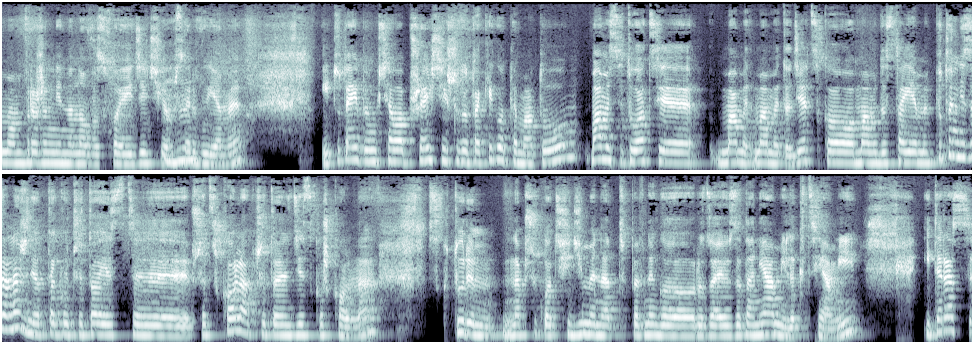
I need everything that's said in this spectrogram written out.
mam wrażenie, na nowo swoje dzieci, mhm. obserwujemy. I tutaj bym chciała przejść jeszcze do takiego tematu. Mamy sytuację, mamy, mamy to dziecko, mamy, dostajemy, bo to niezależnie od tego, czy to jest y, przedszkolak, czy to jest dziecko szkolne, z którym na przykład siedzimy nad pewnego rodzaju zadaniami, lekcjami. I teraz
